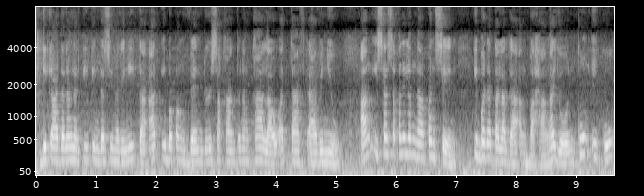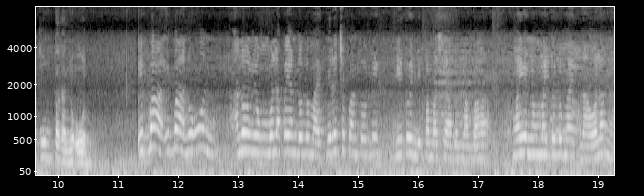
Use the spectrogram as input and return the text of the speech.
Dekada nang nagtitinda si Marinita at iba pang vendor sa kanto ng Calao at Taft Avenue. Ang isa sa kanilang napansin, iba na talaga ang baha ngayon kung ikukumpara noon. Iba, iba. Noon, ano yung wala pa yung dolomite, diretso pa ang tubig. Dito hindi pa masyadong mabaha. Ngayon yung may dolomite na, wala na.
